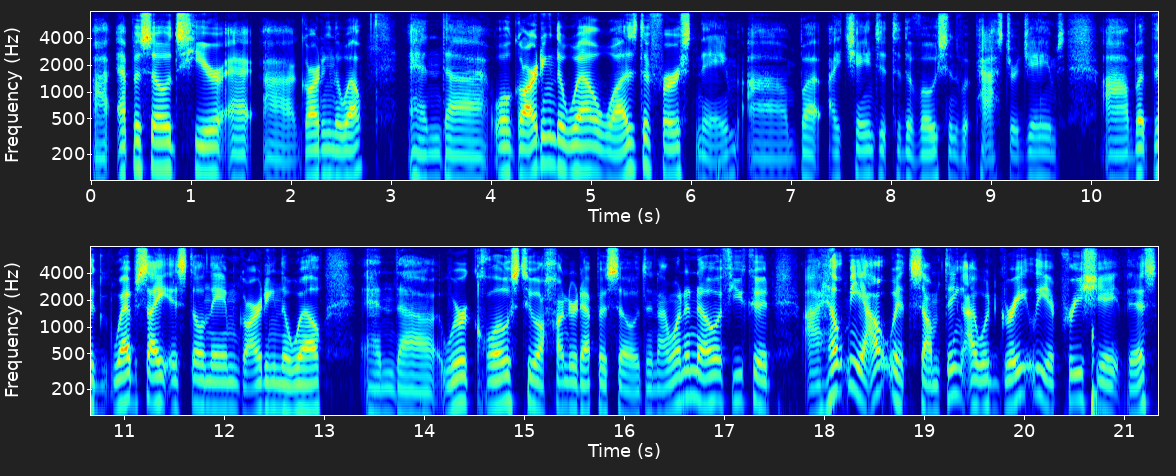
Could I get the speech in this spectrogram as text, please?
uh, episodes here at uh, Guarding the Well. And uh, well, Guarding the Well was the first name, um, but I changed it to Devotions with Pastor James. Uh, but the website is still named Guarding the Well, and uh, we're close to 100 episodes. And I want to know if you could uh, help me out with something. I would greatly appreciate this.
